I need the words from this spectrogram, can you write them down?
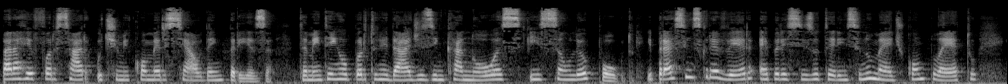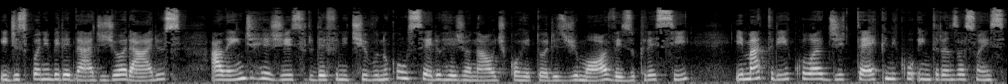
para reforçar o time comercial da empresa. Também tem oportunidades em Canoas e São Leopoldo. E para se inscrever é preciso ter ensino médio completo e disponibilidade de horários, além de registro definitivo no Conselho Regional de Corretores de Imóveis, o CRECI, e matrícula de técnico em transações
